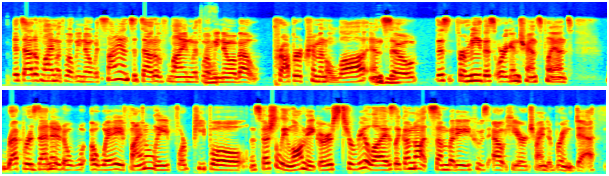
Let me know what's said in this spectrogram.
it's out of line with what we know with science. It's out of line with what Right. we know about proper criminal law. And so, this for me, this organ transplant represented a, w- a way finally for people, especially lawmakers, to realize like I'm not somebody who's out here trying to bring death.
